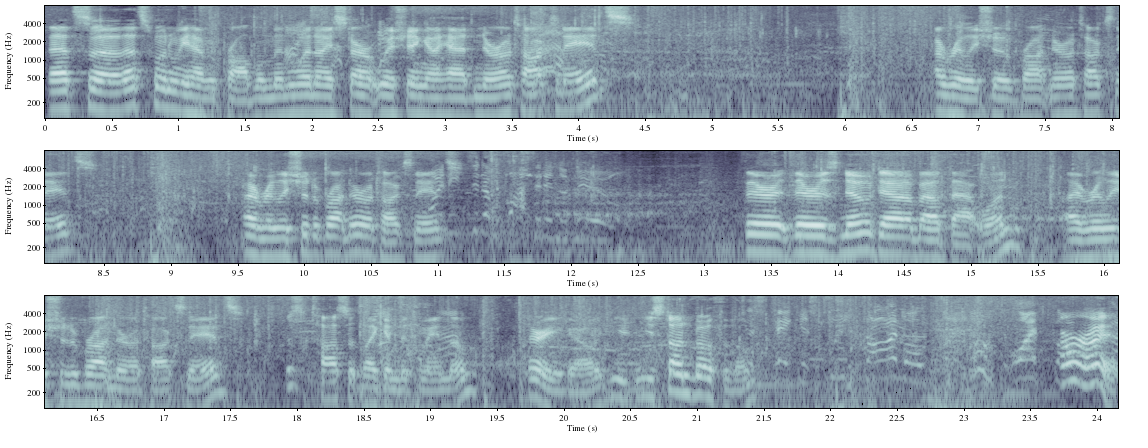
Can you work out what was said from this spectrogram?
That's, uh, that's when we have a problem, and when I start wishing I had neurotoxinades. I really should have brought neurotoxinades. I really should have brought neurotoxinades. There, there is no doubt about that one. I really should have brought neurotoxinades. Just toss it like in between them. There you go. You, you stunned both of them. Alright.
